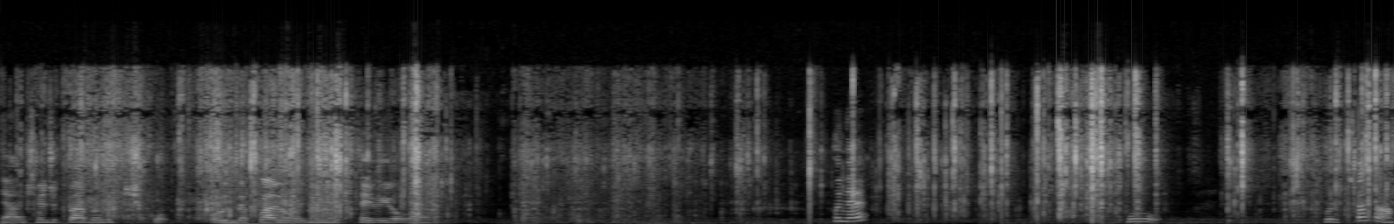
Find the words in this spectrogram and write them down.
Yani çocuklar böyle küçük oyuncaklarla oynamayı seviyorlar. Bu ne? Bu fırça da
